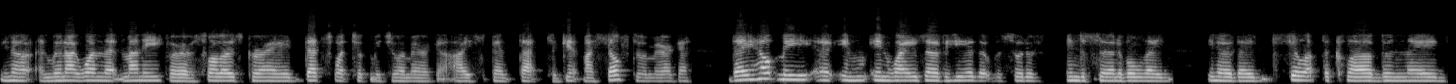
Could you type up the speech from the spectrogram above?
you know, and when I won that money for Swallows Parade, that's what took me to America. I spent that to get myself to America. They helped me uh, in in ways over here that was sort of indiscernible. They, you know, they'd fill up the club and they'd,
